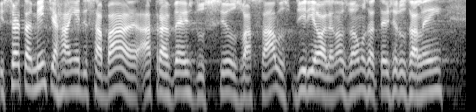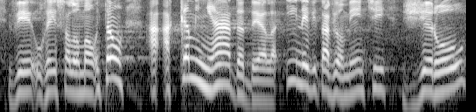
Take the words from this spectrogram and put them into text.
E certamente a rainha de Sabá, através dos seus vassalos, diria: Olha, nós vamos até Jerusalém ver o rei Salomão. Então, a, a caminhada dela, inevitavelmente, gerou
